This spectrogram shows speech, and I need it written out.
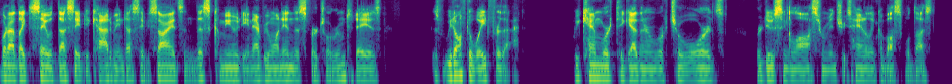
what I'd like to say with Dust Safety Academy and Dust Safety Science and this community and everyone in this virtual room today is, is we don't have to wait for that. We can work together and work towards reducing loss from injuries handling combustible dust.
